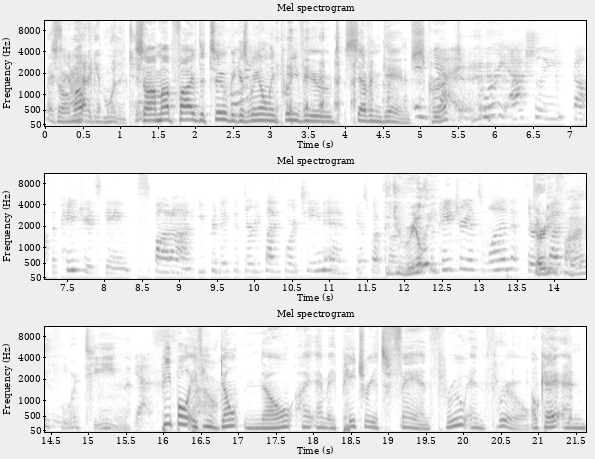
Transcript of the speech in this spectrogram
Wait So I'm up- to get more than two. So I'm up five to two because we only previewed seven games, correct? yeah, Corey actually got the Patriots game spot on. He predicted 35-14, and guess what? Did you really? The Patriots won 35-14. 35 14. Yes. People, if you don't know, I am a Patriots fan through and through, okay? And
